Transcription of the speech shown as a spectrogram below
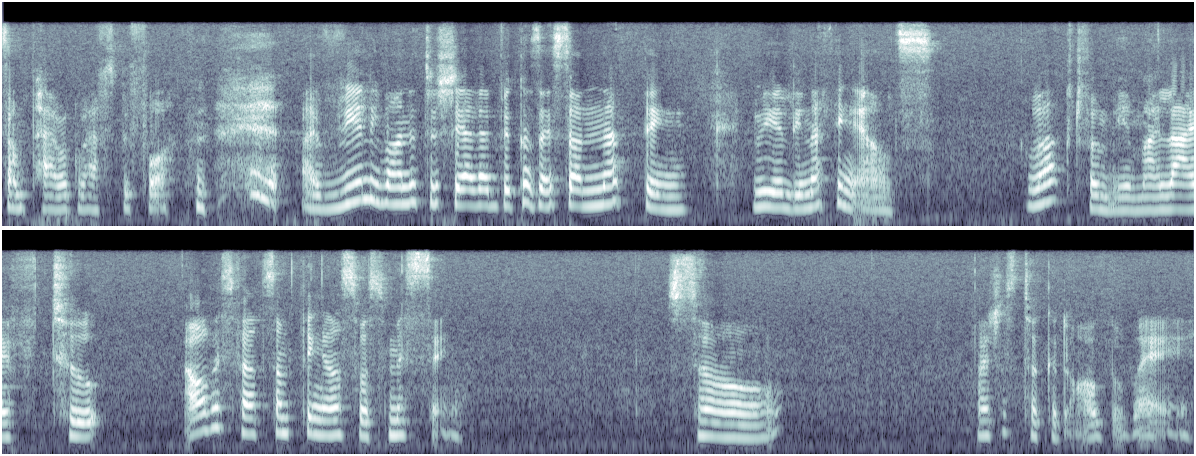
some paragraphs before. I really wanted to share that because I saw nothing really nothing else worked for me in my life to I always felt something else was missing. So I just took it all the way.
